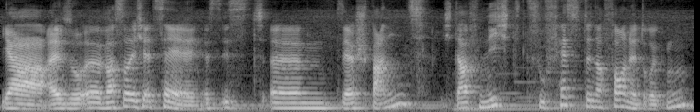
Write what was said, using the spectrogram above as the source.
Ja, also äh, was soll ich erzählen? Es ist ähm, sehr spannend. Ich darf nicht zu feste nach vorne drücken.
